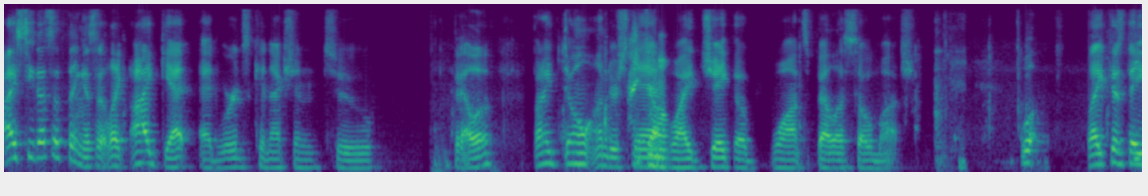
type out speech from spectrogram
I see. That's the thing is that like I get Edward's connection to Bella, but I don't understand don't. why Jacob wants Bella so much. Well, Like, cause they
